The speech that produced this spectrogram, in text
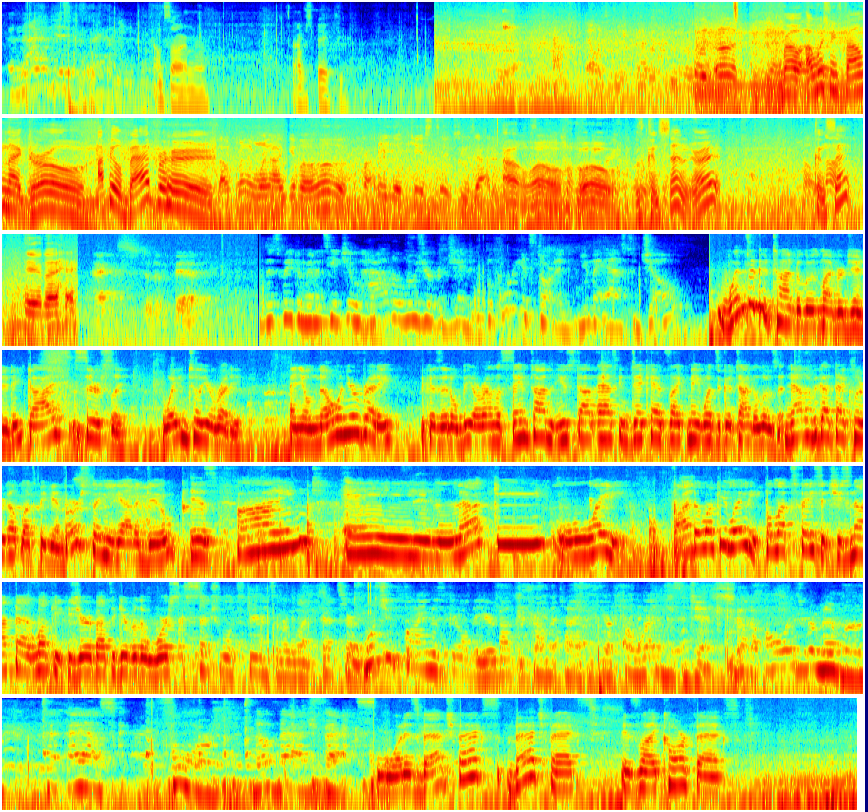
Now you disrespect me. I'm sorry, man. I respect you. Bro, I wish we found that girl. I feel bad for her. I was really running out and give her a hug. Probably a little kiss too. She was out of. Oh, whoa, whoa. With consent, right? Oh, consent? Yeah, that. X to the fifth. This week I'm going to teach you how to lose your virginity. Before we get started, you may ask, Joe? When's a good time to lose my virginity? Guys, seriously, wait until you're ready. And you'll know when you're ready because it'll be around the same time that you stop asking dickheads like me when's a good time to lose it. Now that we got that cleared up, let's begin. First thing you gotta do is find a lucky lady. Find a lucky lady. But let's face it, she's not that lucky because you're about to give her the worst sexual experience of her life. That's her. Once you find this girl that you're about to traumatize with your horrendous dick, you gotta always remember to ask for the badge facts. What is badge facts? Badge facts is like Carfax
